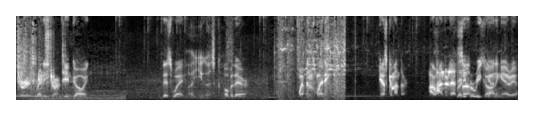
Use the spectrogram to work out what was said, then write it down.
Turret Ready. constructing. Keep going. This way. Alright, you guys go. Over there. Weapons ready. Yes, Commander. I'll handle that, Ready sir. for recon. Scanning area.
